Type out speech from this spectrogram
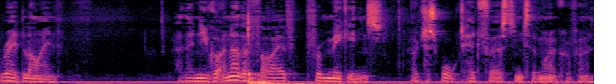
Red Line. And then you've got another 5 from Miggins. I've just walked headfirst into the microphone.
